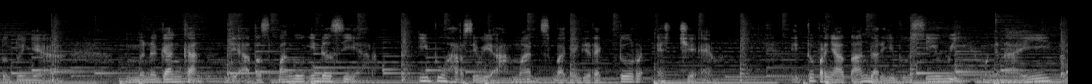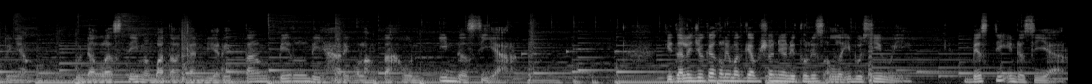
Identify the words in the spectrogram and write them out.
tentunya menegangkan di atas panggung Indosiar, Ibu Harsiwi Ahmad sebagai Direktur SCM. Itu pernyataan dari Ibu Siwi mengenai tentunya Bunda Lesti membatalkan diri tampil di hari ulang tahun Indosiar. Kita lihat juga kalimat caption yang ditulis oleh Ibu Siwi. Besti Indosiar,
